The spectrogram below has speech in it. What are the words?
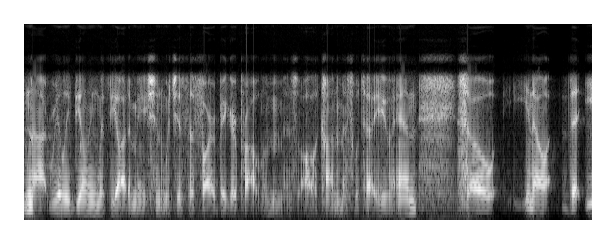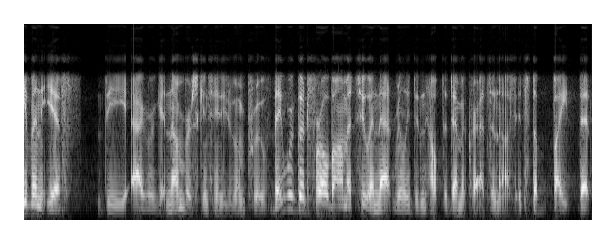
not really dealing with the automation, which is the far bigger problem, as all economists will tell you. And so, you know, that even if the aggregate numbers continue to improve. They were good for Obama too, and that really didn't help the Democrats enough. It's the bite that,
